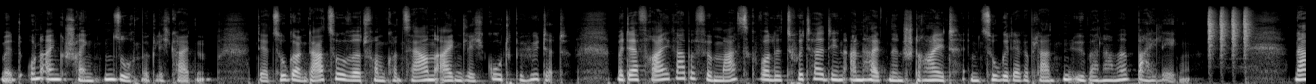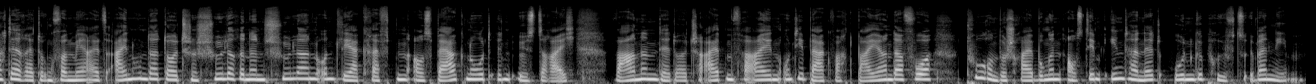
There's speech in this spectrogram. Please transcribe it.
mit uneingeschränkten Suchmöglichkeiten. Der Zugang dazu wird vom Konzern eigentlich gut behütet. Mit der Freigabe für Musk wolle Twitter den anhaltenden Streit im Zuge der geplanten Übernahme beilegen. Nach der Rettung von mehr als 100 deutschen Schülerinnen, Schülern und Lehrkräften aus Bergnot in Österreich warnen der Deutsche Alpenverein und die Bergwacht Bayern davor, Tourenbeschreibungen aus dem Internet ungeprüft zu übernehmen.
